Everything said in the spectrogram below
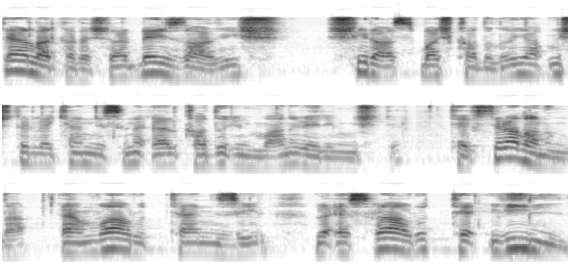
Değerli arkadaşlar, Beyzavi Şiraz başkadılığı yapmıştır ve kendisine El Kadı ünvanı verilmiştir. Tefsir alanında Envarut Tenzil ve Esrarut Tevil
